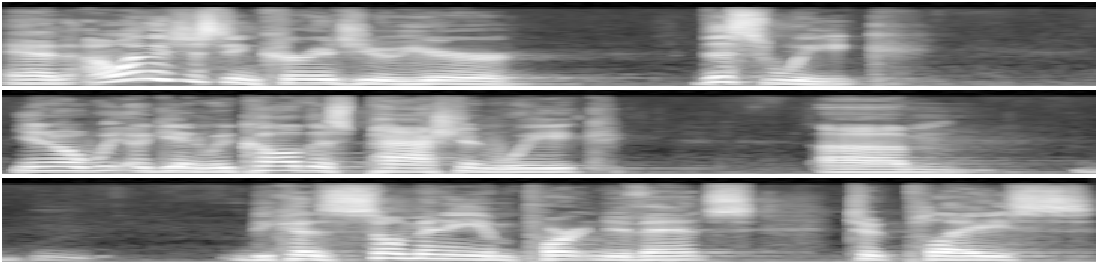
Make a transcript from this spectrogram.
And I want to just encourage you here this week. You know, we, again, we call this Passion Week um, because so many important events took place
